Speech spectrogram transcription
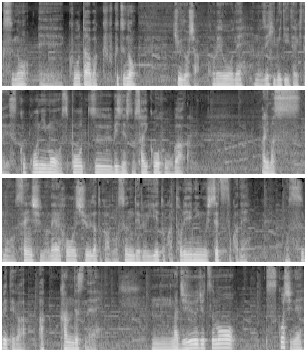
クスの、えー、クォーターバック不屈の求道者。これをねあのぜひ見ていただきたいです。ここにもスポーツビジネスの最高峰がありますもう選手のね報酬だとかもう住んでる家とかトレーニング施設とかねもう全てが圧巻ですねうんまあ柔術も少しね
